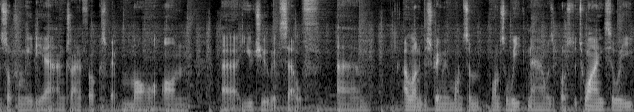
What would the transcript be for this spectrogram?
social media and trying to focus a bit more on uh, YouTube itself. Um, I'll only be streaming once a once a week now, as opposed to twice a week,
